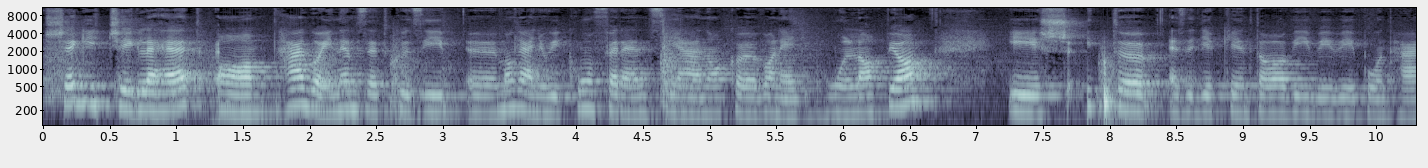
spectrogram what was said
Segítség lehet. A Hágai Nemzetközi Magányogi Konferenciának van egy honlapja, és itt ez egyébként a www.hcch.net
